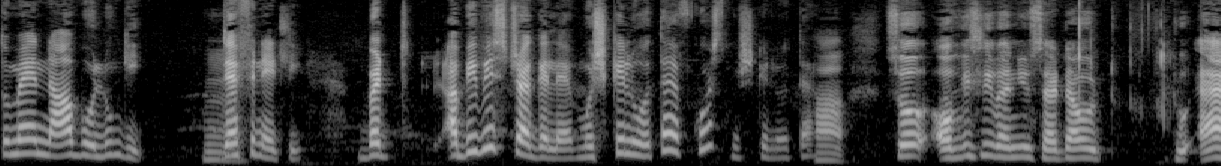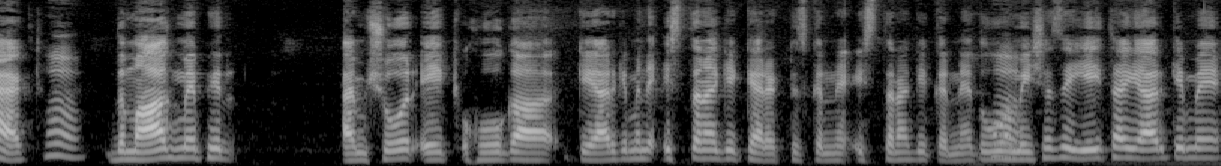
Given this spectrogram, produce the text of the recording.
तो मैं ना बोलूँगी। डेफिनेटली बट अभी भी स्ट्रगल है। मुश्किल होता है ऑफ़ कोर्स मुश्किल होता है। हाँ। So obviously when you set out to act दिमाग में फिर आई एम श्योर एक होगा कि यार कि मैंने इस तरह के कैरेक्टर्स करने इस तरह के करने हैं तो वो हम्म। हमेशा से यही था यार कि मैं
